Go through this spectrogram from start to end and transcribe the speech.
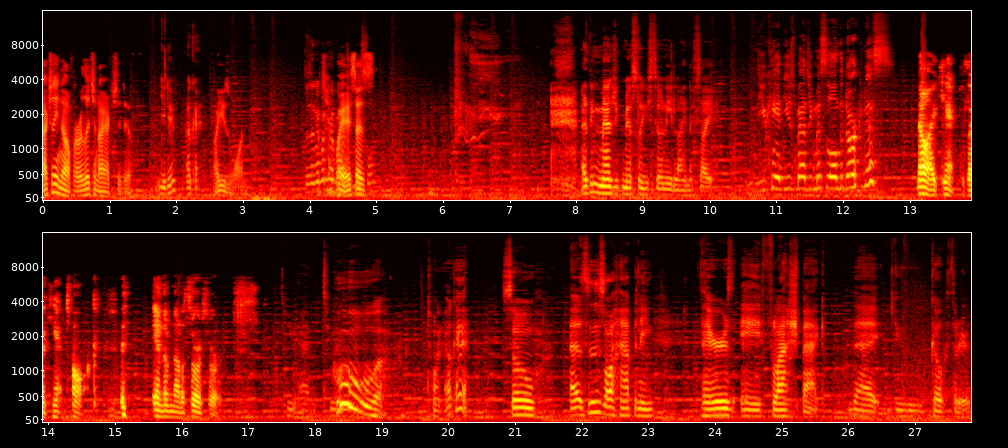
Actually, no. For religion, I actually do. You do? Okay. I'll use one. Does anybody have Wait, it says- I think magic missile. You still need line of sight. You can't use magic missile in the darkness. No, I can't because I can't talk, and I'm not a sorcerer. You add two. Whoo! 20. Okay. So, as this is all happening, there's a flashback that you go through.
